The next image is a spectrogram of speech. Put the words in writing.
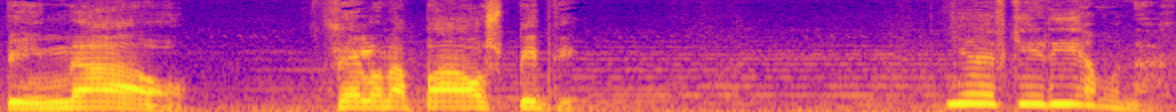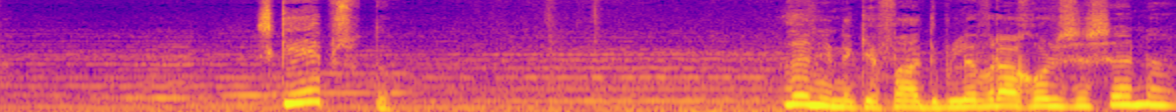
Πεινάω. Θέλω να πάω σπίτι. Μια ευκαιρία μονάχα. Σκέψου το. Δεν είναι κεφάτη πλευρά χωρίς εσένα.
